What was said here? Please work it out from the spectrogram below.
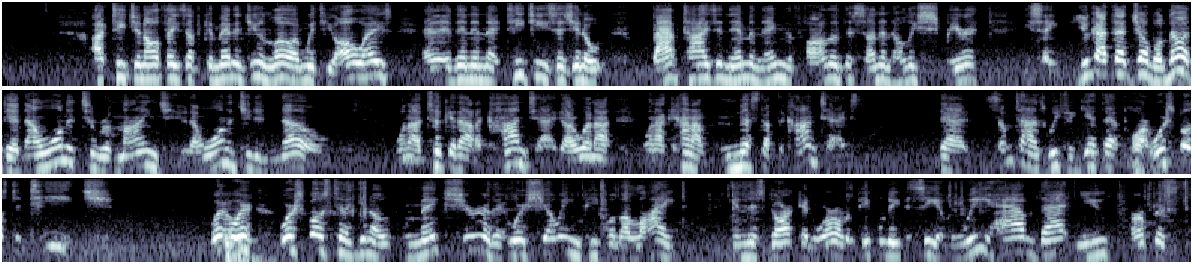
uh, teaching all things I've commanded you, and lo, I'm with you always. And then in that teaching, he says, you know, baptizing them in the name of the Father, the Son, and Holy Spirit. You say, you got that jumbled. No, I didn't. I wanted to remind you, and I wanted you to know when I took it out of context, or when I when I kind of messed up the context, that sometimes we forget that part. We're supposed to teach. We're, we're, we're supposed to, you know, make sure that we're showing people the light in this darkened world, and people need to see it. We have that new purpose,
